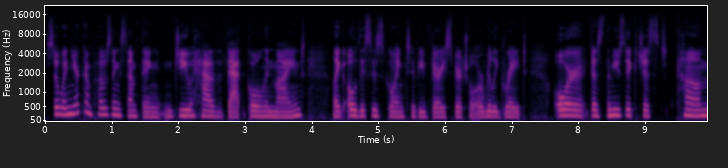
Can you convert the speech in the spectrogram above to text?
So when you're composing something, do you have that goal in mind? Like, oh, this is going to be very spiritual or really great? Or does the music just come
